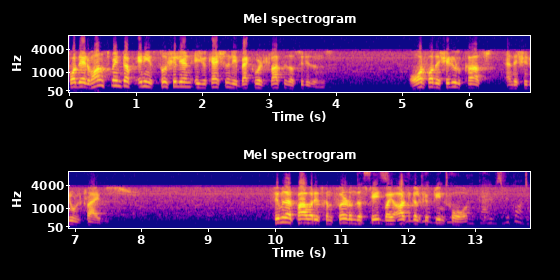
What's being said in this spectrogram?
for the advancement of any socially and educationally backward classes of citizens or for the scheduled castes and the scheduled tribes. Similar power is conferred on the state by Article 15.4 Radio Archives recording.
